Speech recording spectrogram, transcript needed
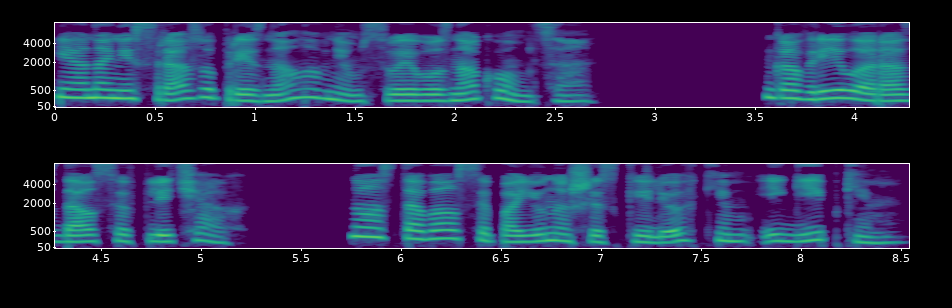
и она не сразу признала в нем своего знакомца. Гаврила раздался в плечах, но оставался по-юношески легким и гибким.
